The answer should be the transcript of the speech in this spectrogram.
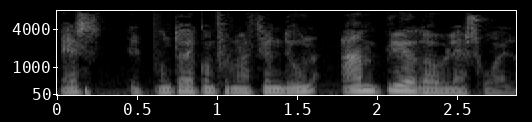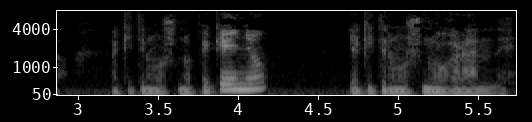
es el punto de confirmación de un amplio doble suelo. Aquí tenemos uno pequeño, y aquí tenemos uno grande.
